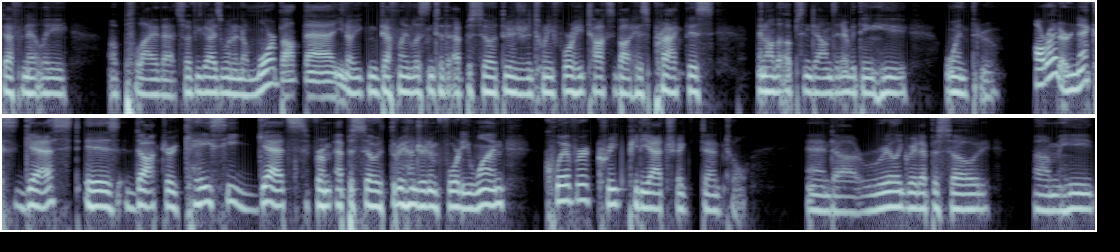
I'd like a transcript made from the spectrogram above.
Definitely apply that. So if you guys want to know more about that, you know, you can definitely listen to the episode 324. He talks about his practice and all the ups and downs and everything he went through. All right, our next guest is Dr. Casey Goetz from episode 341, Quiver Creek Pediatric Dental. And a uh, really great episode. Um, he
